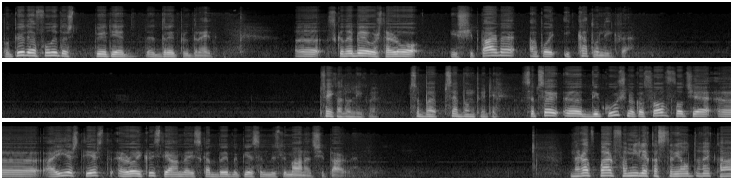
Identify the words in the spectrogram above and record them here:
Po pyetja e fundit është pyetje e drejtpërdrejtë. Ë Skënderbeu është hero i shqiptarëve apo i katolikëve? Pse i katolikëve? Pse bë, pse bën pyetje? Sepse e, dikush në Kosovë thotë që e, ai është thjesht hero i kristianëve, ai s'ka të bëjë me pjesën myslimane të shqiptarëve. Në radhë të parë familja Kastriotëve ka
